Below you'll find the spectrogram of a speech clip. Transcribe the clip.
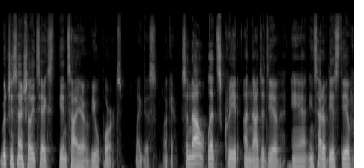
which essentially takes the entire viewport like this. Okay, so now let's create another div and inside of this div,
